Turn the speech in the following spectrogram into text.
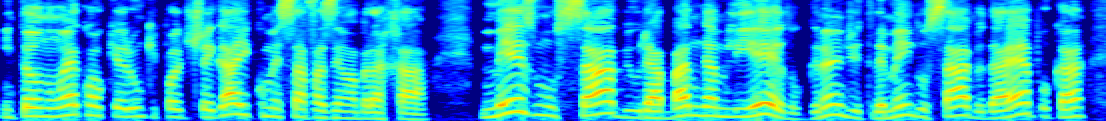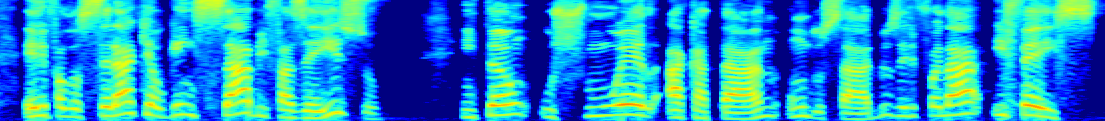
Então não é qualquer um que pode chegar e começar a fazer uma brachá. Mesmo o sábio, Rabban Gamliel, o grande, tremendo sábio da época, ele falou, será que alguém sabe fazer isso? Então o Shmuel Akatan, um dos sábios, ele foi lá e fez.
